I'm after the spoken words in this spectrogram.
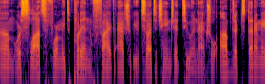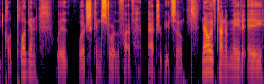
um, or slots for me to put in five attributes. So I had to change it to an actual object that I made called plugin, with which can store the five attributes. So now we've kind of made a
